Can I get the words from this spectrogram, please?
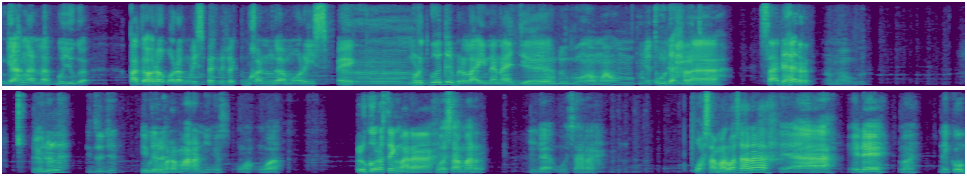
Jangan lah, gue juga kata orang-orang respect respect bukan nggak mau respect. Heeh. Menurut gue tuh berlainan iya aja. udah gue nggak mau punya temen Udah kayak gitu. lah, sadar. Gak mau gue Ya udahlah gitu aja Ya Gue udahlah. marah-marah nih guys Wah, wah, Lu gue roasting marah. wah samar Enggak, wah sarah Wah samar, wah sarah. Ya, ya deh Wah, Assalamualaikum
